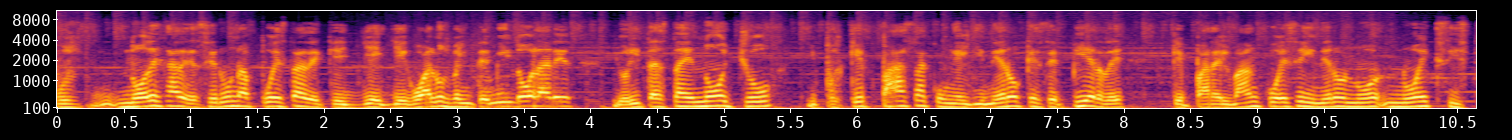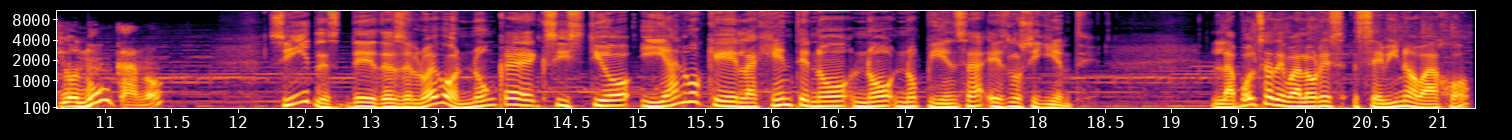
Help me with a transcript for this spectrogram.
pues no deja de ser una apuesta de que llegó a los 20 mil dólares y ahorita está en 8 y pues qué pasa con el dinero que se pierde que para el banco ese dinero no, no existió nunca, ¿no? Sí, desde luego, nunca existió y algo que la gente no, no, no piensa es lo siguiente. La bolsa de valores se vino abajo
